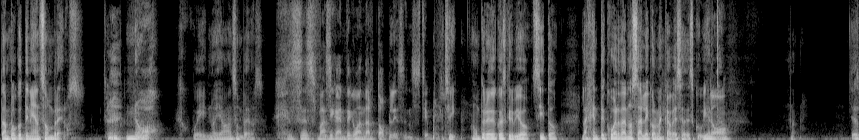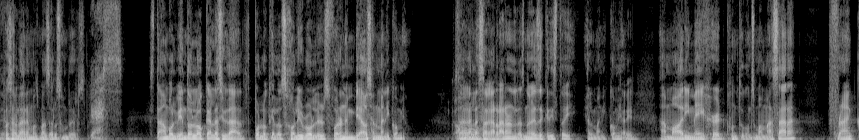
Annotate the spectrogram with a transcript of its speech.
Tampoco tenían sombreros. No. Güey, no llevaban sombreros. Es, es básicamente como andar toples en esos tiempos. Sí. Un periódico escribió, cito, la gente cuerda no sale con la cabeza descubierta. No. Después hablaremos más de los sombreros. Yes. Estaban volviendo loca la ciudad, por lo que los Holy Rollers fueron enviados al manicomio. O sea, Oh. las agarraron a las nueve de Cristo y al manicomio. Está bien. A Maud y May Hurt junto con su mamá Sara, Frank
